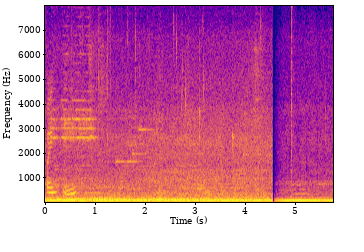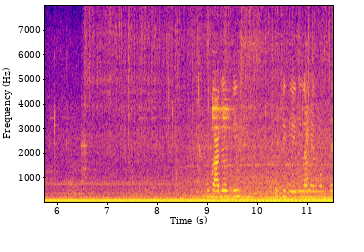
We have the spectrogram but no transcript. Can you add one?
রিফাইন তেল গাজর বিনস কুচি দিয়ে দিলাম এর মধ্যে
